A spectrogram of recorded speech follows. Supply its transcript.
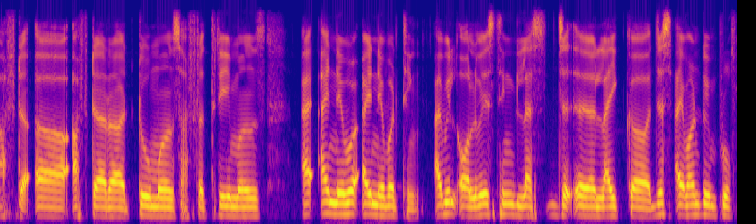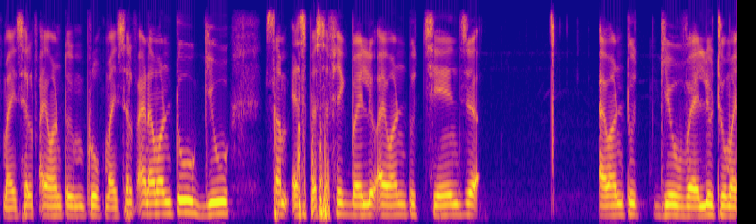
after uh, after uh, two months after three months I, I never i never think i will always think less uh, like uh, just i want to improve myself i want to improve myself and i want to give some specific value i want to change i want to give value to my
